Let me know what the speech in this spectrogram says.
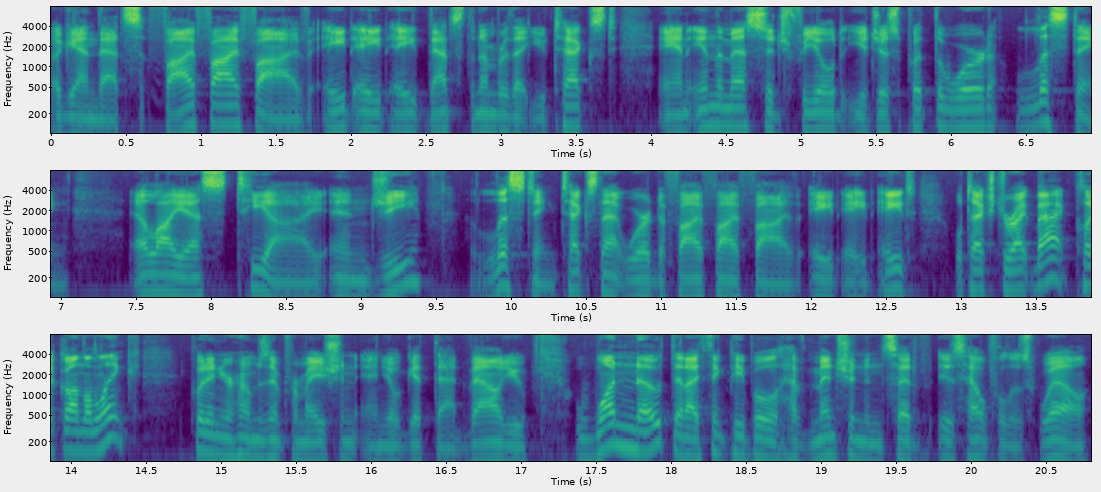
Again, that's 555 888. That's the number that you text. And in the message field, you just put the word listing. L I S T I N G, listing. Text that word to 555 888. We'll text you right back. Click on the link, put in your home's information, and you'll get that value. One note that I think people have mentioned and said is helpful as well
